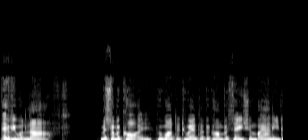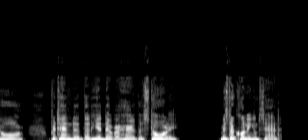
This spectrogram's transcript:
Every one laughed. Mr. M'Coy, who wanted to enter the conversation by any door, pretended that he had never heard the story. Mr. Cunningham said,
